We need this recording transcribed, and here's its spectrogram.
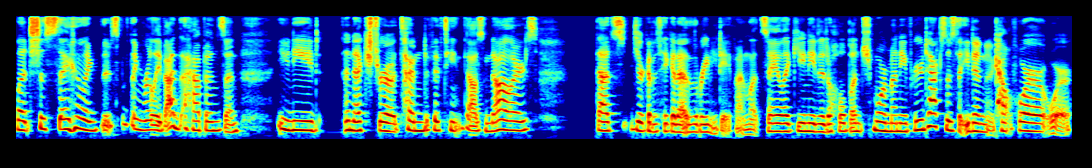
let's just say like there's something really bad that happens and you need an extra ten to fifteen thousand dollars that's you're going to take it out of the rainy day fund. Let's say like you needed a whole bunch more money for your taxes that you didn't account for or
